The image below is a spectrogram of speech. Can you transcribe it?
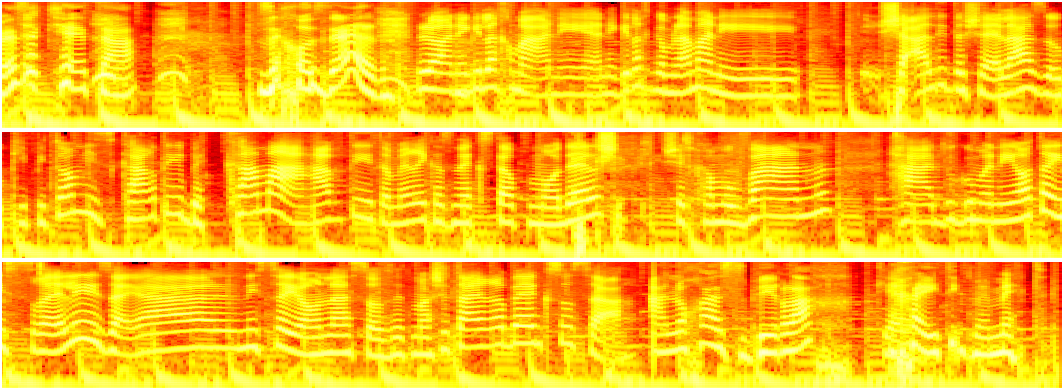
באיזה קטע? זה חוזר. לא, אני אגיד לך מה, אני, אני אגיד לך גם למה אני שאלתי את השאלה הזו, כי פתאום נזכרתי בכמה אהבתי את אמריקה's Next Top מודל, שכמובן, הדוגמניות הישראלי, זה היה ניסיון לעשות את מה שטיירה בנקס עושה. אני לא יכולה להסביר לך כן. איך הייתי, באמת.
